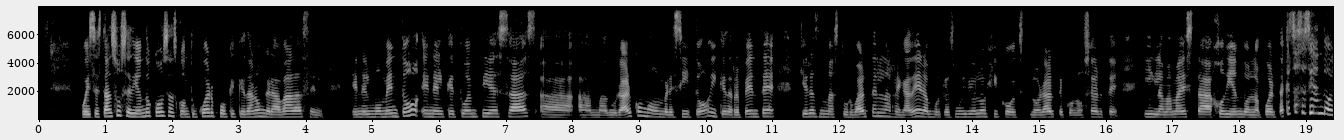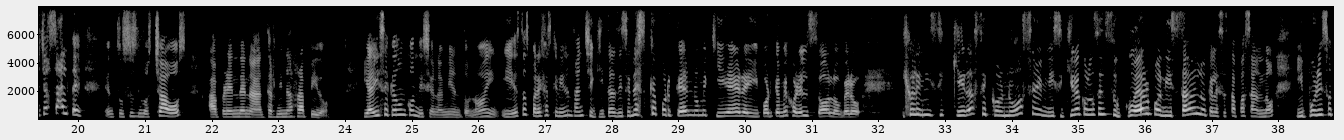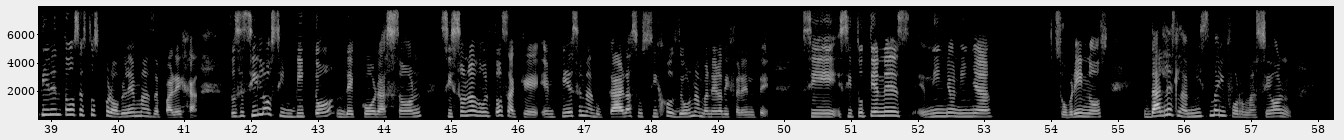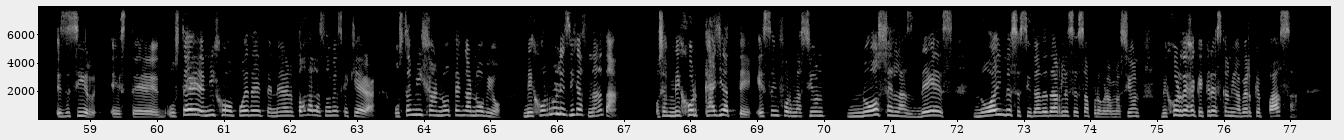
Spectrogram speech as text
pues están sucediendo cosas con tu cuerpo que quedaron grabadas en, en el momento en el que tú empiezas a, a, madurar como hombrecito y que de repente quieres masturbarte en la regadera porque es muy biológico explorarte, conocerte y la mamá está jodiendo en la puerta, ¿qué estás haciendo? Ya salte. Entonces los chavos aprenden a terminar rápido y ahí se queda un condicionamiento, ¿no? Y, estas parejas que vienen tan chiquitas dicen, es que ¿por qué no me quiere? ¿Y por qué mejor él solo? Pero, híjole, ni siquiera se conocen, ni siquiera conocen su cuerpo, ni saben lo que les está pasando. Y por eso tienen todos estos problemas de pareja. Entonces, sí los invito de corazón si son adultos, a que empiecen a educar a sus hijos de una manera diferente. Si, si tú tienes eh, niño, niña, sobrinos, darles la misma información. Es decir, este, usted, mi hijo, puede tener todas las novias que quiera. Usted, mi hija, no tenga novio. Mejor no les digas nada. O sea, mejor cállate. Esa información no se las des. No hay necesidad de darles esa programación. Mejor deja que crezcan y a ver qué pasa.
